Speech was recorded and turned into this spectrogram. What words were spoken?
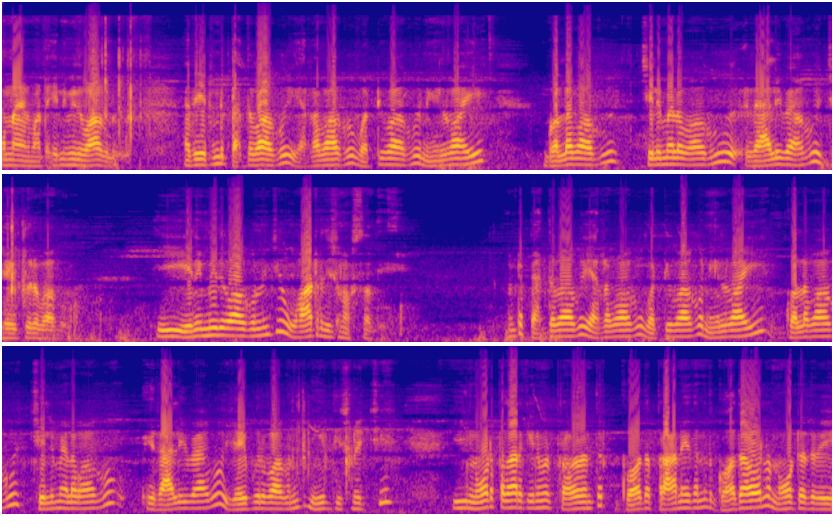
ఉన్నాయన్నమాట. ఎనిమిది వాగులు. అది ఏంటంటే పెద్దవాగు ఎర్రవాగు వట్టివాగు నీల్వాయి గొల్లవాగు చిలిమెలవాగు ర్యాలీవాగు జైపూర్ వాగు ఈ ఎనిమిది వాగుల నుంచి వాటర్ తీసుకుని వస్తుంది అంటే పెద్దవాగు ఎర్రవాగు వట్టివాగు నీల్వాయి గొల్లవాగు చెలిమెలవాగు ఈ రాలివాగు జైపూర్ వాగు నుంచి నీరు తీసుకుని వచ్చి ఈ నూట పదహారు కిలోమీటర్ ప్రవాహంతో గోదా ప్రాణేది అనేది గోదావరిలో నూట ఇరవై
